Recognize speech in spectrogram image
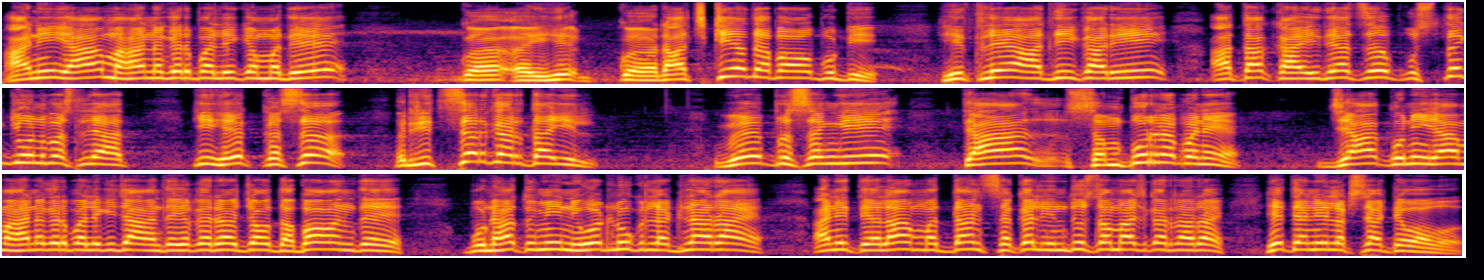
आणि या महानगरपालिकेमध्ये क- हे क- राजकीय दबावापुटी इथले अधिकारी आता कायद्याचं पुस्तक घेऊन बसल्यात की हे कसं रितसर करता येईल. वेळ प्रसंगी त्या संपूर्णपणे ज्या कोणी या महानगरपालिकेच्या अधिकाऱ्यावर दबाव आणते पुन्हा तुम्ही निवडणूक लढणार आहे आणि त्याला मतदान सकल हिंदू समाज करणार आहे हे त्यांनी लक्षात ठेवावं.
